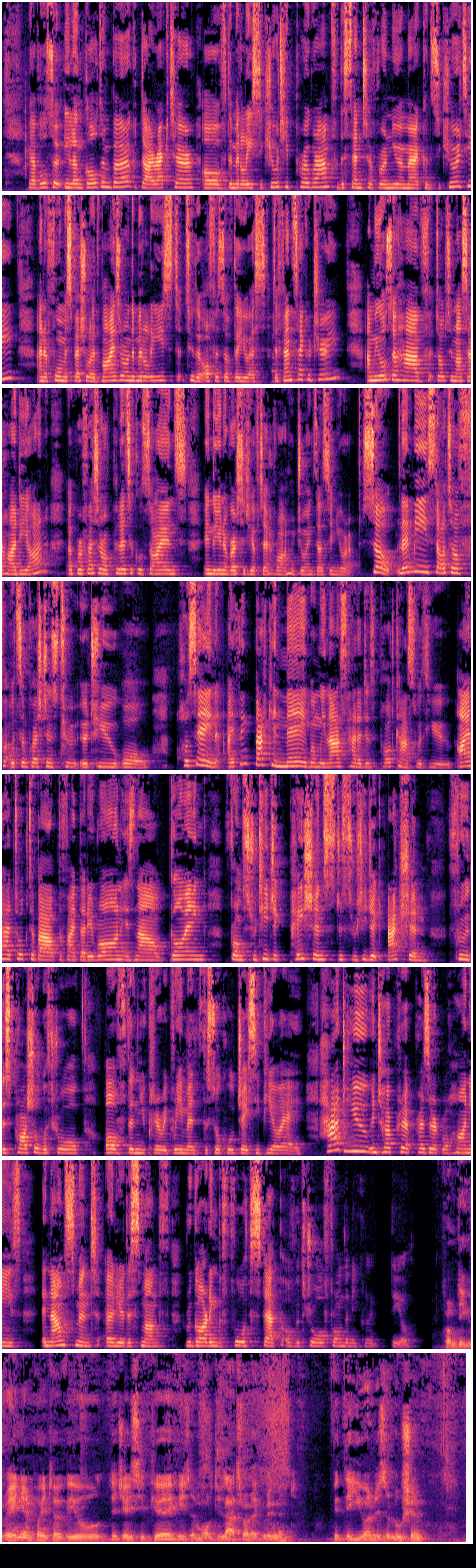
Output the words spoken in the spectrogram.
We have also Ilan Goldenberg, director of the Middle East Security Program for the Center for New American Security and a former special advisor on the Middle East to the Office of the U.S. Defense Secretary. And we also have Dr. Nasser Hadian, a professor of political science in the University of Tehran who joins us in Europe. So let me start off with some questions to, uh, to you all. Hossein, I think back in May when we last had a podcast with you, I had talked about the fact that Iran is now going from strategic patience to strategic action through this partial withdrawal of the nuclear agreement, the so-called JCPOA. How do you interpret President Rouhani's announcement earlier this month regarding the fourth step of withdrawal from the nuclear deal? From the Iranian point of view, the JCPOA is a multilateral agreement with the UN resolution.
